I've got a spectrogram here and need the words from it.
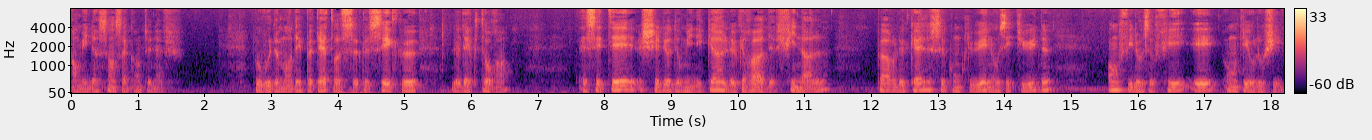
en 1959. Vous vous demandez peut-être ce que c'est que le lectorat. C'était chez les dominicains le grade final par lequel se concluaient nos études en philosophie et en théologie.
